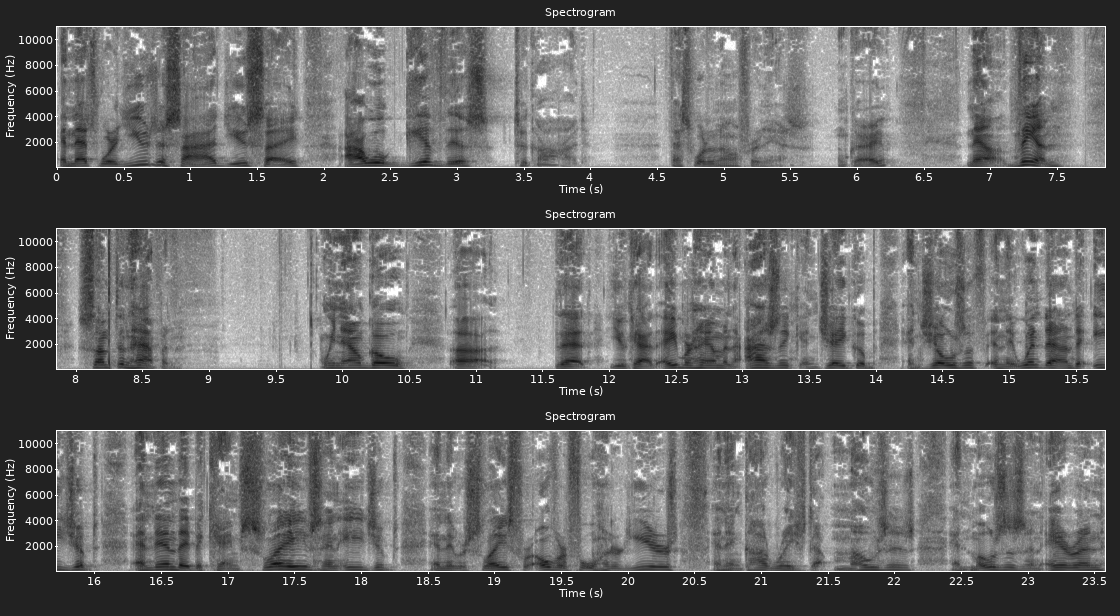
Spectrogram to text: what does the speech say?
and that's where you decide, you say, I will give this to God. That's what an offering is. Okay? Now, then, something happened. We now go uh, that you got Abraham and Isaac and Jacob and Joseph, and they went down to Egypt, and then they became slaves in Egypt, and they were slaves for over 400 years. And then God raised up Moses, and Moses and Aaron,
